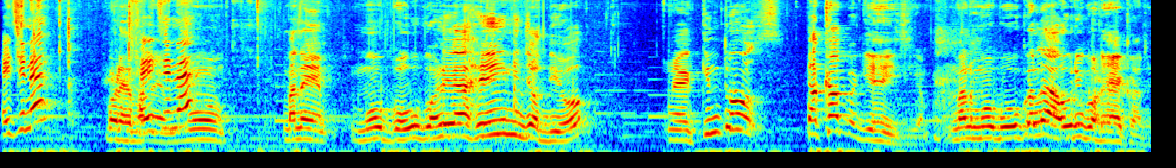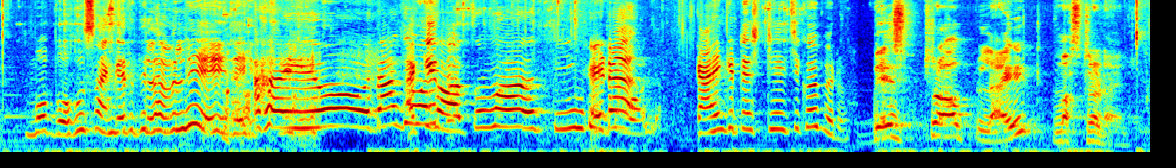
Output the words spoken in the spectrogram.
ହେଇଛି ନା ହେଇଛି ନା ମାନେ ମୋ ବୋଉ ଭଳିଆ ହେଇନି ଯଦିଓ କିନ୍ତୁ ପାଖାପାଖି ହେଇଛି ମାନେ ମୋ ବୋଉ କଲେ ଆହୁରି ବଢିଆ କରେ ମୋ ବୋହୁ ସାଙ୍ଗରେ ଥିଲା ବୋଲି ହେଇଯାଇଛି କାହିଁକି ଟେଷ୍ଟି ହେଇଛି କହିପାରିବ best of light mustard oil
